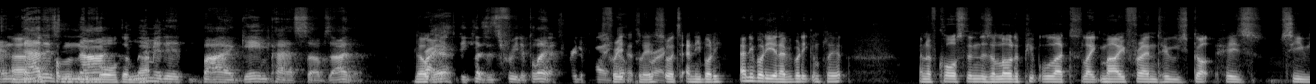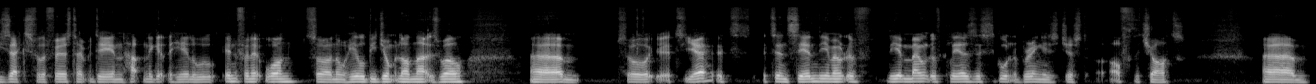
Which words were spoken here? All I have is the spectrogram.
and um, that is not limited that. by Game Pass subs either. No, right. yeah. because it's free to play. It's free to play. Free to play, so it's anybody, anybody, and everybody can play it. And of course, then there's a lot of people that, like my friend, who's got his Series X for the first time today and happened to get the Halo Infinite one, so I know he'll be jumping on that as well. Um, so it's yeah, it's it's insane the amount of the amount of players this is going to bring is just off the charts. Um,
